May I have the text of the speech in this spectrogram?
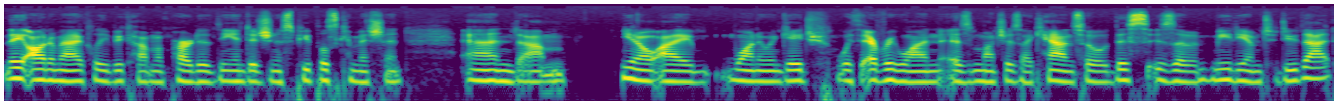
they automatically become a part of the Indigenous Peoples Commission. And, um, you know, I want to engage with everyone as much as I can. So this is a medium to do that.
